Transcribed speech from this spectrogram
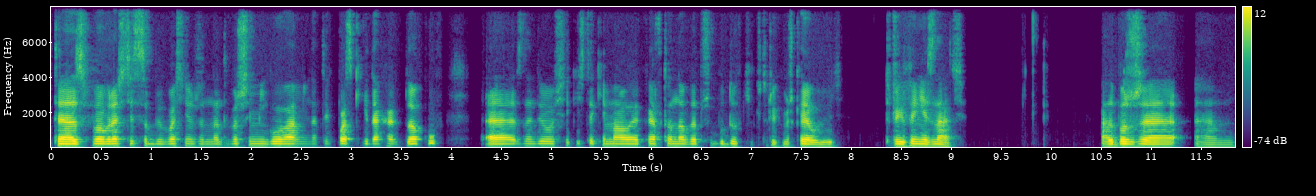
Teraz wyobraźcie sobie właśnie, że nad waszymi głowami, na tych płaskich dachach bloków e, znajdują się jakieś takie małe kartonowe przybudówki, w których mieszkają ludzie, których wy nie znacie. Albo że em,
